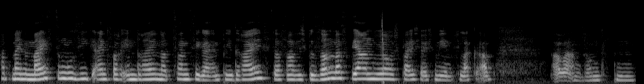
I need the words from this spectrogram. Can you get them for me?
habe meine meiste Musik einfach in 320er MP3s. Das, was ich besonders gern höre, speichere ich mir in FLAC ab. Aber ansonsten,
